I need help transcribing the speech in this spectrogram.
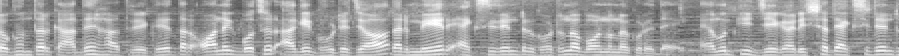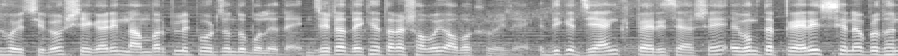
তখন তার কাঁধে হাত রেখে তার অনেক বছর আগে ঘটে যাওয়া তার মেয়ের অ্যাক্সিডেন্টের ঘটনা বর্ণনা করে দেয়। এমনকি যে গাড়ির সাথে অ্যাক্সিডেন্ট হয়েছিল, সে গাড়ির নাম্বার প্লেট পর্যন্ত বলে দেয়, যেটা দেখে তারা সবাই অবাক হয়ে যায়। এদিকে জ্যাঙ্ক প্যারিসে আসে এবং তার প্যারিস সেনাপ্রধান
